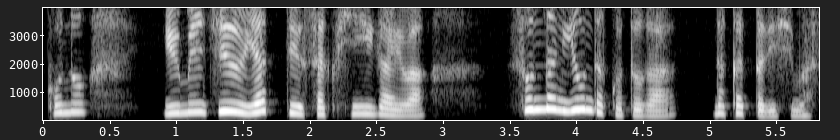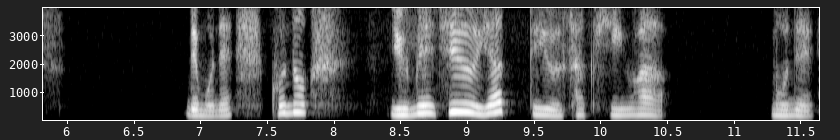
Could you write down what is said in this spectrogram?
この「夢十夜」っていう作品以外はそんなに読んだことがなかったりします。でもねこの「夢十夜」っていう作品はもうね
